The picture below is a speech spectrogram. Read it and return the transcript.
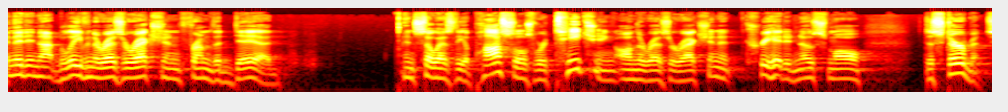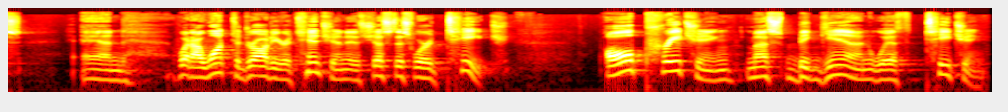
and they did not believe in the resurrection from the dead. And so, as the apostles were teaching on the resurrection, it created no small disturbance. And what I want to draw to your attention is just this word teach. All preaching must begin with teaching.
